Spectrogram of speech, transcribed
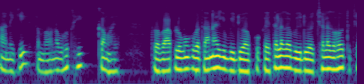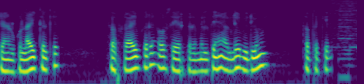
आने की संभावना बहुत ही कम है। तो अब आप लोगों को बताना है कि वीडियो आपको कैसा लगा। वीडियो अच्छा लगा हो तो चैनल को लाइक करके सब्सक्राइब करें और शेयर करें। मिलते हैं अगले वीडियो में। तब तक के लिए।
